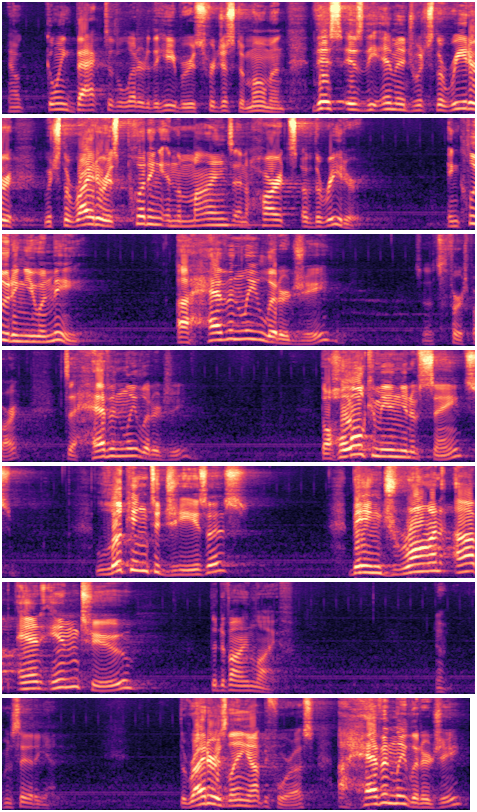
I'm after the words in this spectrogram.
Now, going back to the letter to the Hebrews for just a moment, this is the image which the reader, which the writer is putting in the minds and hearts of the reader, including you and me. A heavenly liturgy, so that's the first part. It's a heavenly liturgy, the whole communion of saints, looking to Jesus, being drawn up and into the divine life. Now, I'm going to say that again the writer is laying out before us a heavenly liturgy,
